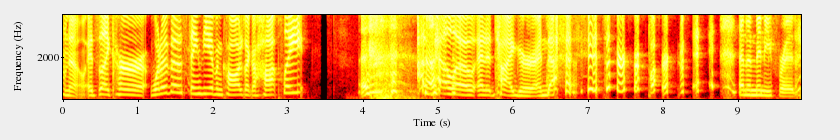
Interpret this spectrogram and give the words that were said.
No, it's like her, what are those things you have in college? Like a hot plate, a pillow, and a tiger. And that is her apartment. and a mini fridge.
